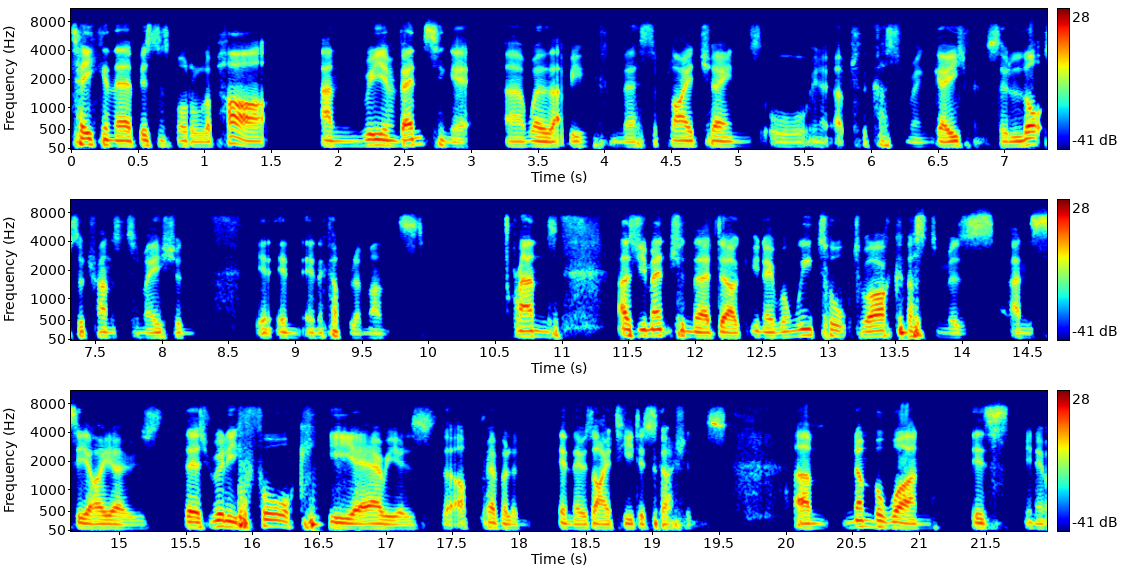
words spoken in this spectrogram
taking their business model apart and reinventing it, uh, whether that be from their supply chains or you know up to the customer engagement. So lots of transformation in, in, in a couple of months. And as you mentioned there, Doug, you know, when we talk to our customers and CIOs, there's really four key areas that are prevalent in those IT discussions. Um, number one is, you know,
